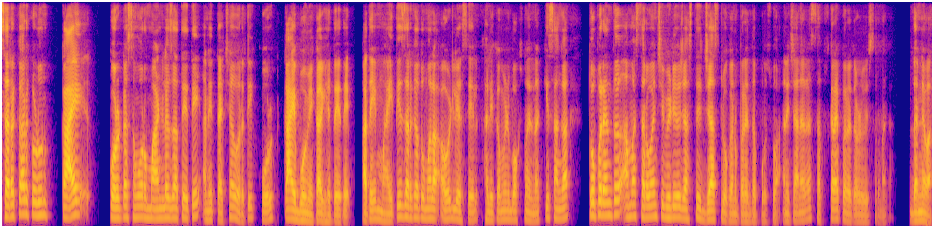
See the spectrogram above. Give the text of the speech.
सरकारकडून काय कोर्टासमोर मांडलं जाते ते आणि त्याच्यावरती कोर्ट काय भूमिका घेते ते. आता ही माहिती जर का तुम्हाला आवडली असेल खाली कमेंट बॉक्समध्ये नक्की सांगा. तोपर्यंत आम्हा सर्वांची व्हिडिओ जास्तीत जास्त लोकांपर्यंत पोहोचवा आणि चॅनलला सबस्क्राईब करत विसरू नका. धन्यवाद.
